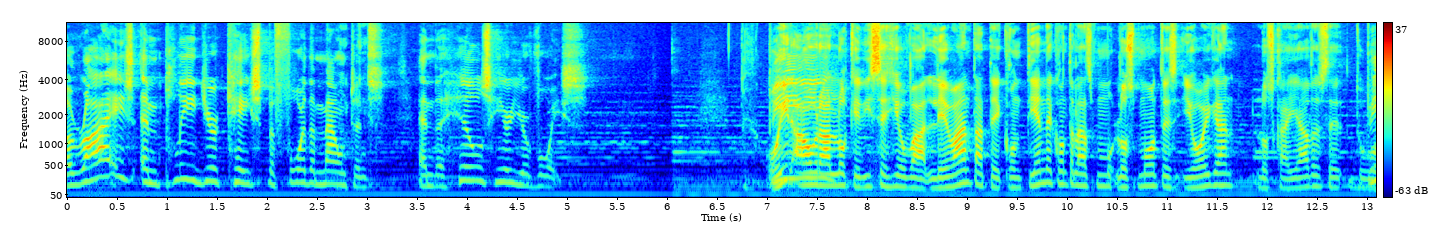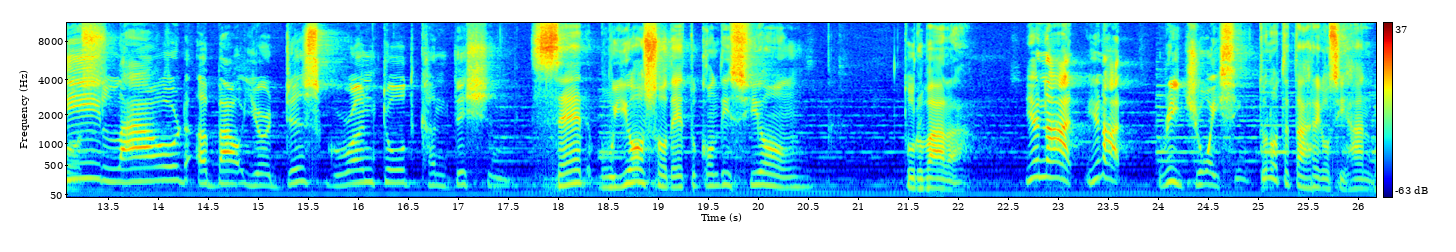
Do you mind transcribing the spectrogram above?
Arise and plead your case before the mountains, and the hills hear your voice. Oíd Be- ahora lo que dice Jehová, levántate, contiende contra las los montes y oigan los callados de tu Be voz. loud about your disgruntled condition. Sed bulloso de tu condición turbada. You're not, you're not rejoicing. Tú no te estás regocijando.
